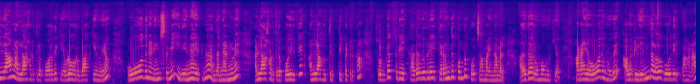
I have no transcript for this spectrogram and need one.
இல்லாமல் அல்லாஹிடத்தில் போகிறதுக்கு எவ்வளோ ஒரு பாக்கியம் வேணும்? ஓதுன நிமிஷமே இது என்ன இருக்குன்னா அந்த நன்மை அல்லாஹிடத்தில் போயிருக்கு. அல்லாஹு திருப்தி பெற்றிருக்கான் சொர்க்கத்துடைய கதவுகளை திறந்து கொண்டு போச்சாமா இந்தாமல் அதுதான் ரொம்ப முக்கியம். ஆனால் இதை ஓதும் போது அவர்கள் எந்த அளவுக்கு ஓதியிருப்பாங்கன்னா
